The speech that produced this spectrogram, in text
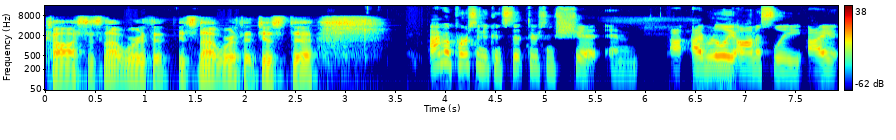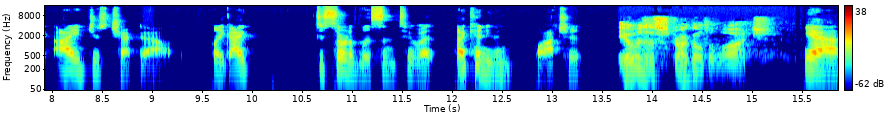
cost. It's not worth it. It's not worth it. Just uh I'm a person who can sit through some shit and I, I really honestly I I just checked out. Like I just sort of listened to it. I couldn't even watch it. It was a struggle to watch. Yeah.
